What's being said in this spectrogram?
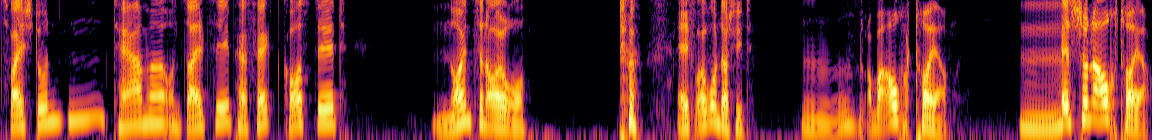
zwei Stunden, Therme und Salzsee, perfekt, kostet 19 Euro. 11 Euro Unterschied. Hm, aber auch teuer. Hm. Ist schon auch teuer.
